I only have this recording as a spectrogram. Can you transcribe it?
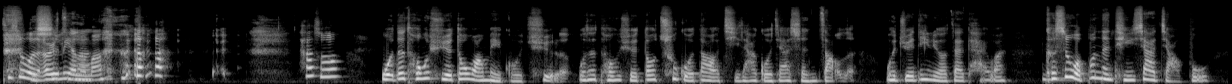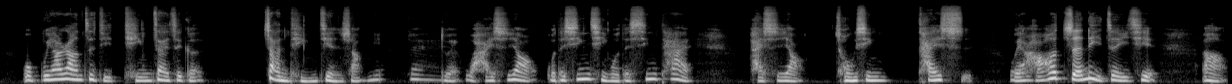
这是我的儿子啊失恋了吗？她说：“我的同学都往美国去了，我的同学都出国到其他国家深造了，我决定留在台湾。可是我不能停下脚步，我不要让自己停在这个暂停键上面。对对我还是要我的心情，我的心态，还是要重新开始。我要好好整理这一切啊、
